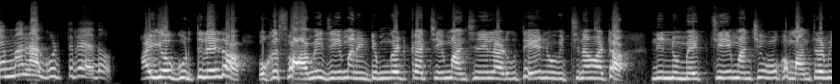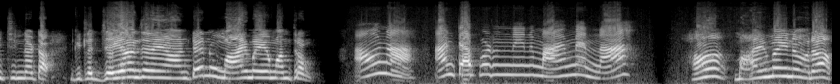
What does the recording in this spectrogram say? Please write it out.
ఏమో నాకు గుర్తులేదు. అయ్యో గుర్తులేదా? ఒక స్వామీజీ మన ఇంటి ముంగటికి వచ్చి మంచినీళ్ళు అడిగితే నువ్వు ఇచ్చినావట నిన్ను మెచ్చి మంచి ఒక మంత్రం ఇచ్చిందట. ఇట్లా జయాంజనేయ అంటే నువ్వు మాయమయ్యే మంత్రం. అవునా? అంటే అప్పుడు నేను మాయమేనా? హా మాయమైనవురా.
